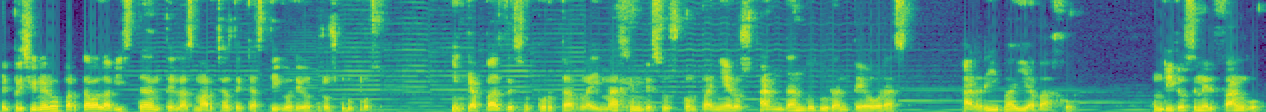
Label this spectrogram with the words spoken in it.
el prisionero apartaba la vista ante las marchas de castigo de otros grupos, incapaz de soportar la imagen de sus compañeros andando durante horas, arriba y abajo, hundidos en el fango,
